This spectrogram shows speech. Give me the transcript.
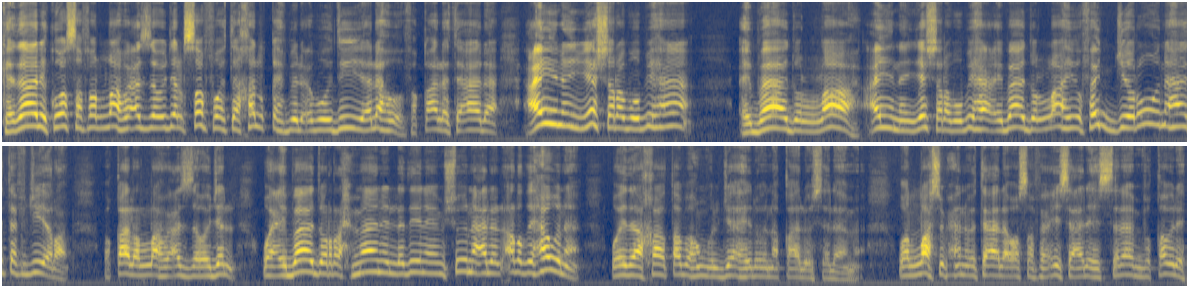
كذلك وصف الله عز وجل صفوة خلقه بالعبودية له. فقال تعالى عينا يشرب بها عباد الله عينا يشرب بها عباد الله يفجرونها تفجيرا. وقال الله عز وجل وعباد الرحمن الذين يمشون على الأرض هونا وإذا خاطبهم الجاهلون قالوا سلاما. والله سبحانه وتعالى وصف عيسى عليه السلام بقوله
